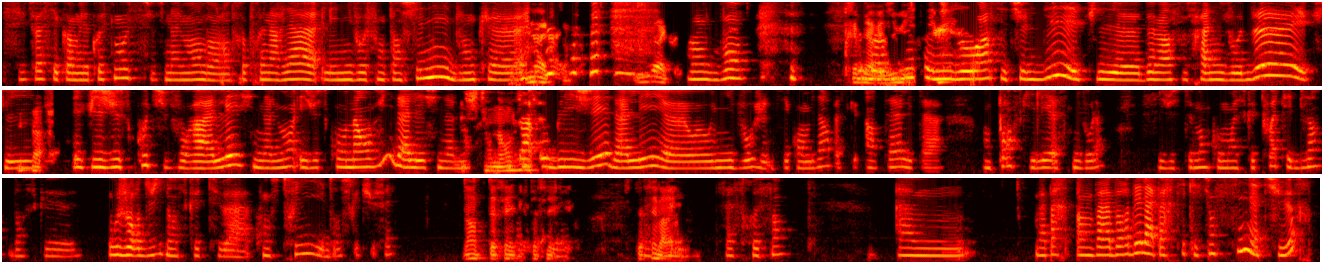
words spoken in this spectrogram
c'est toi, c'est comme le cosmos finalement dans l'entrepreneuriat, les niveaux sont infinis, donc. Euh... Exact. exact. donc bon. Très bien résumé. C'est niveau 1 si tu le dis, et puis euh, demain ce sera niveau 2, et puis, et puis jusqu'où tu pourras aller finalement, et jusqu'où on a envie d'aller finalement. Je t'en envie. pas obligé d'aller euh, au niveau je ne sais combien, parce qu'un tel est à. On pense qu'il est à ce niveau-là. C'est justement comment est-ce que toi tu es bien dans ce que aujourd'hui dans ce que tu as construit et dans ce que tu fais. Non, tout à fait, tout à fait. Tout à fait, Marie. Ça, se ressent. On, va aborder la partie question signature.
